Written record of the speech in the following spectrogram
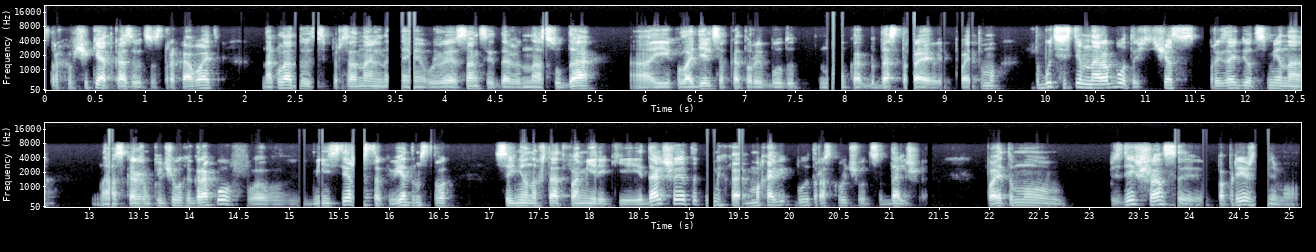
страховщики, отказываются страховать, накладываются персональные уже санкции даже на суда а, и их владельцев, которые будут ну, как бы достраивать. Поэтому это будет системная работа. Сейчас произойдет смена а, скажем, ключевых игроков в министерствах, ведомствах Соединенных Штатов Америки. И дальше этот маховик будет раскручиваться дальше. Поэтому здесь шансы по-прежнему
